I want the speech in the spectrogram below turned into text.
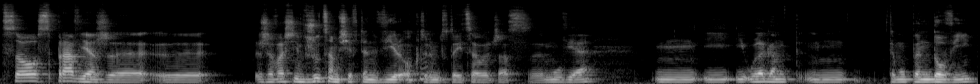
co sprawia, że y, że właśnie wrzucam się w ten wir, o którym tutaj cały czas y, mówię mm, i, ulegam t- mm, temu pędowi,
